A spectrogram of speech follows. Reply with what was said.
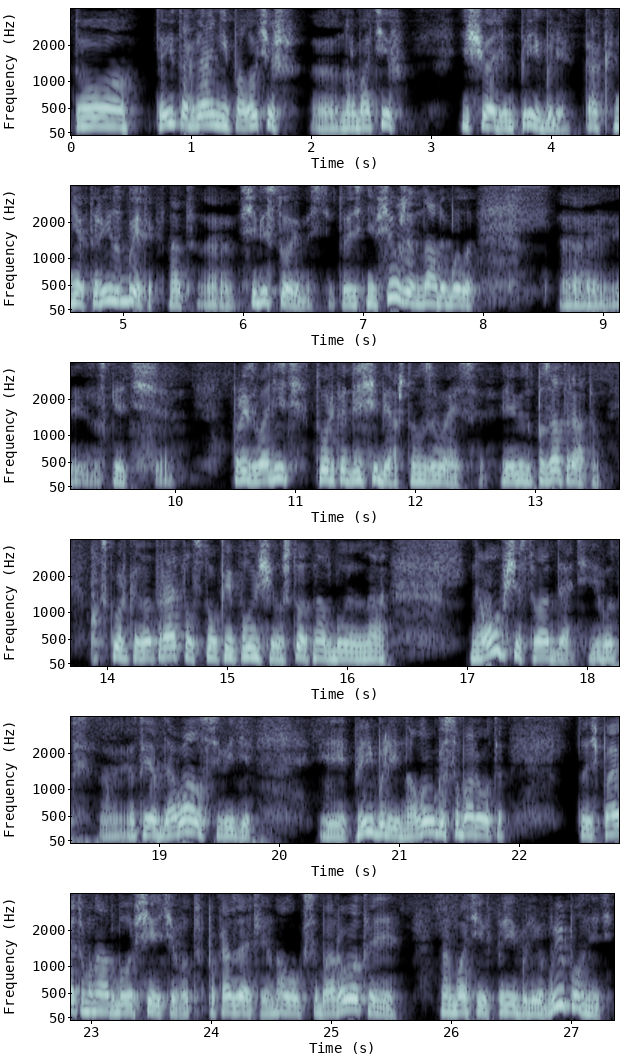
то ты тогда не получишь норматив еще один прибыли, как некоторый избыток над э, себестоимостью. То есть не все же надо было э, сказать, производить только для себя, что называется. Я имею в виду по затратам. Сколько затратил, столько и получил. Что-то надо было на, на общество отдать. И вот э, это и отдавалось в виде и прибыли, и налога с оборота. То есть, поэтому надо было все эти вот показатели налог с оборота и норматив прибыли выполнить.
